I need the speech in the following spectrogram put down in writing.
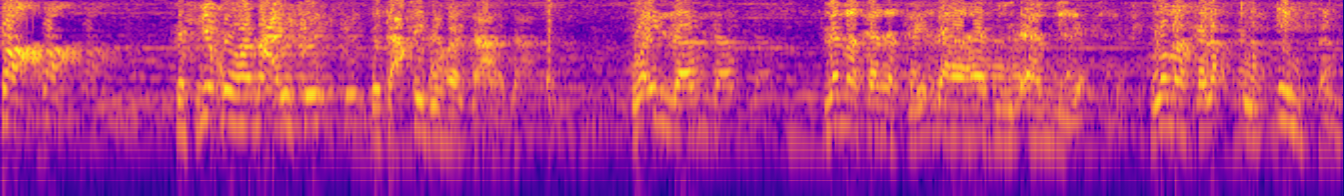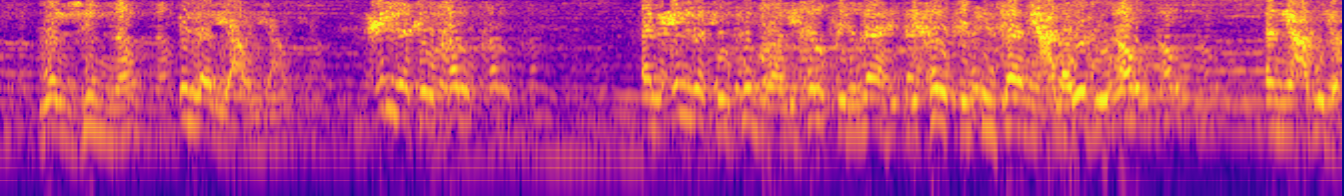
طاعة. تسبقها معرفة وتعقبها سعادة. وإلا لما كانت لها هذه الأهمية. وما خلقت الإنس والجن إلا ليعبدون. علة الخلق العلة الكبرى لخلق الله لخلق الإنسان على وجه الأرض أن يعبده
